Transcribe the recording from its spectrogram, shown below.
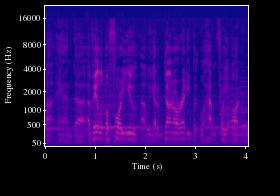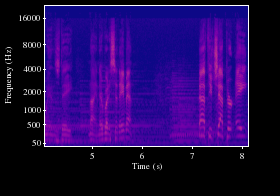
uh, and available for you. we got them done already, but we'll have them for you on Wednesday 9. Everybody said amen. Matthew chapter 8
